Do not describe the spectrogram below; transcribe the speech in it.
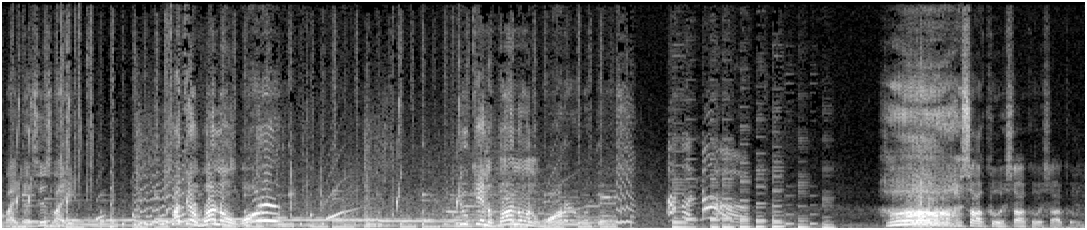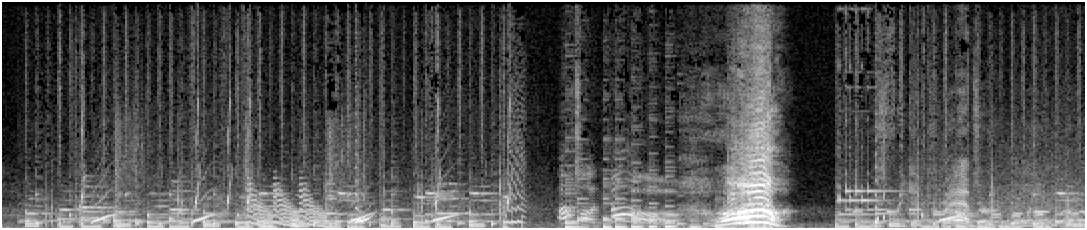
Like, does this, like... I can run on water? You can run on water with this? Oh, it's all cool. It's all cool. It's all cool. Oh no! Ah! Oh! These freaking crabs are annoying, bro.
